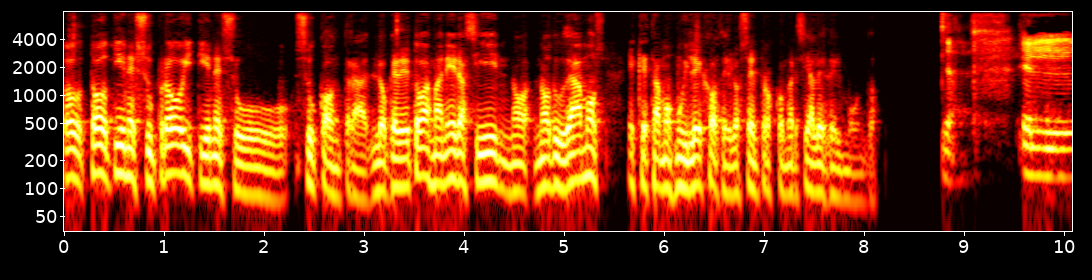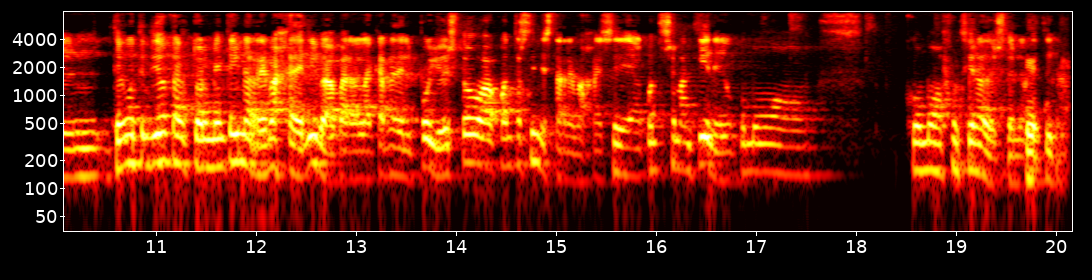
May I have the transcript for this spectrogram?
todo, todo tiene su pro y tiene su, su contra. Lo que de todas maneras sí no, no dudamos es que estamos muy lejos de los centros comerciales del mundo. Tengo entendido que actualmente hay una rebaja del IVA para la carne del pollo. ¿Esto a cuánto tiene esta rebaja? ¿A cuánto se mantiene? ¿Cómo, cómo ha funcionado esto en eh, Argentina?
